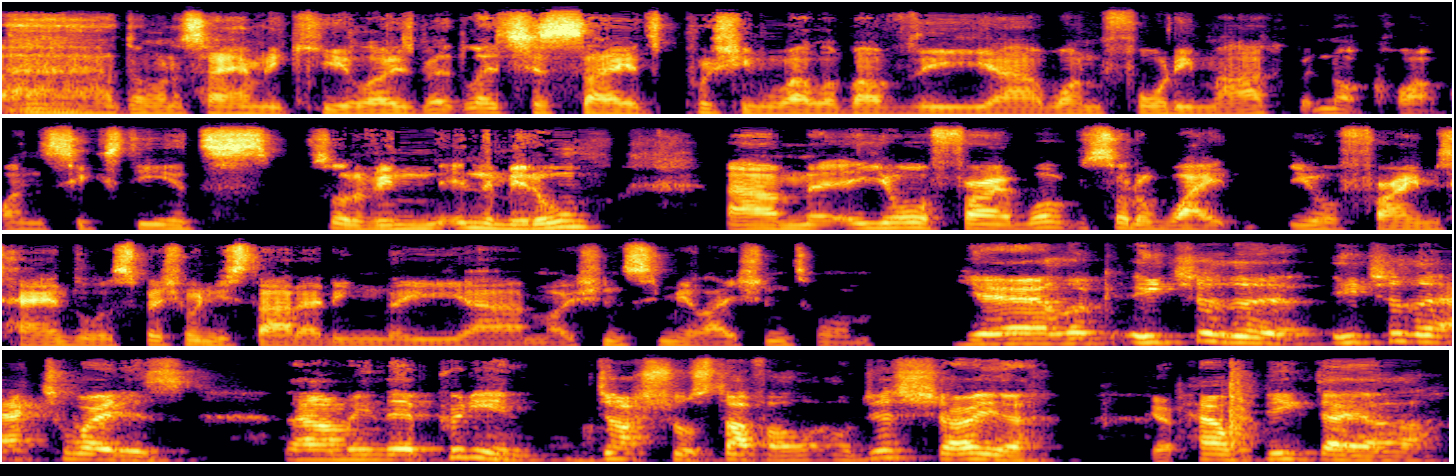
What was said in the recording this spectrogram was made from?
uh, I don't want to say how many kilos, but let's just say it's pushing well above the uh, 140 mark, but not quite 160. It's sort of in in the middle. Um, your frame, what sort of weight your frames handle, especially when you start adding the uh, motion simulation to them? Yeah, look, each of the each of the actuators, I mean, they're pretty industrial stuff. I'll, I'll just show you Yep. how big they are.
